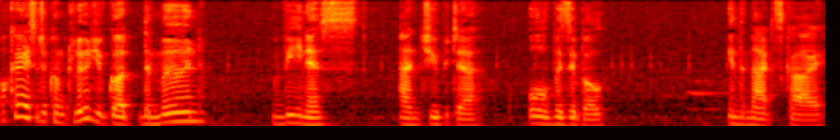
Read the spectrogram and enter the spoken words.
Okay, so to conclude, you've got the Moon, Venus, and Jupiter all visible in the night sky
